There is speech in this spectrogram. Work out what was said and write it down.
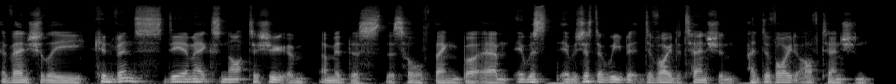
eventually convince DMX not to shoot him amid this this whole thing, but um, it was it was just a wee bit devoid of tension, a devoid of tension.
